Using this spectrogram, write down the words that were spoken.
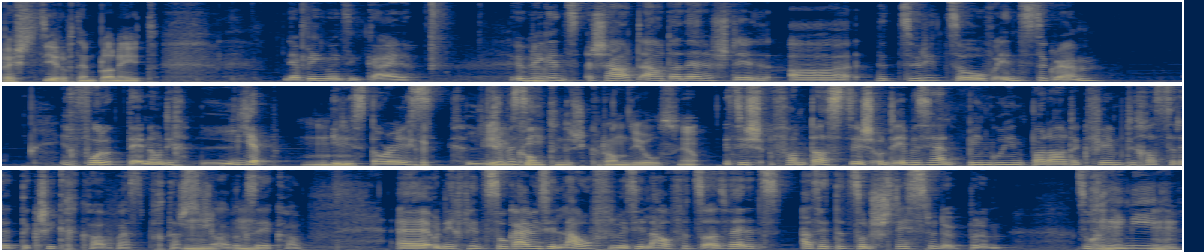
bestes Tier auf dem Planet. Ja, Pinguine sind geil. Übrigens, ja. Shoutout an dieser Stelle an den Zürich Zoo auf Instagram. Ich folge denen und ich liebe mhm. ihre Stories. Ich liebe Ihre sie. Content ist grandios, ja. Es ist fantastisch. Und eben, sie haben Pinguin-Parade gefilmt. Ich habe sie dort geschickt. Gehabt. Ich weiß nicht, hast du es mhm. selber mhm. gesehen. Gehabt. Äh, und ich finde es so geil, wie sie laufen. Weil sie laufen so, als, jetzt, als hätten sie so einen Stress mit jemandem. So mhm, kleine, mhm.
